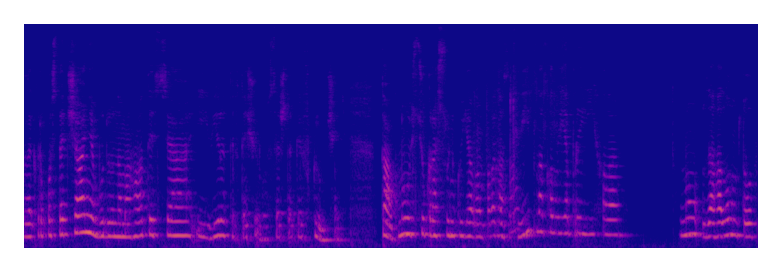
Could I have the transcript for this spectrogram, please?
електропостачання. Буду намагатися і вірити в те, що його все ж таки включать. Так, ну ось цю красуньку я вам показала. Квітла, коли я приїхала. Ну, загалом то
